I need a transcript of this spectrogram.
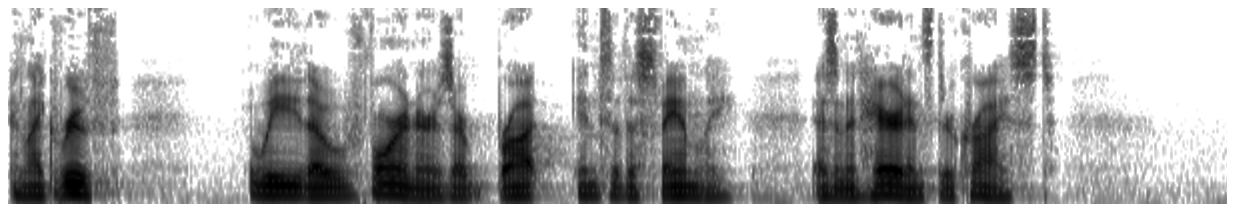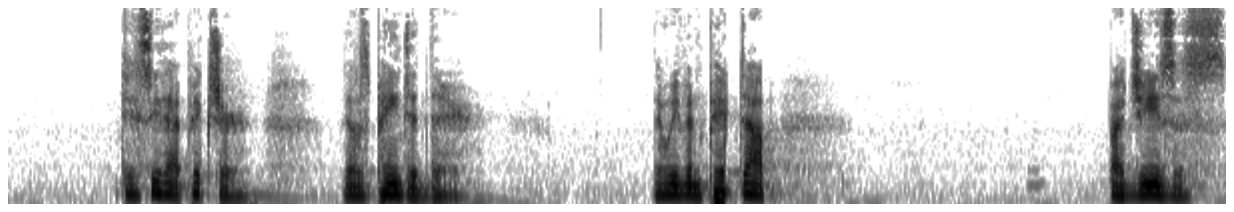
And like Ruth, we, though foreigners, are brought into this family as an inheritance through Christ. Do you see that picture that was painted there? That we've been picked up by Jesus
